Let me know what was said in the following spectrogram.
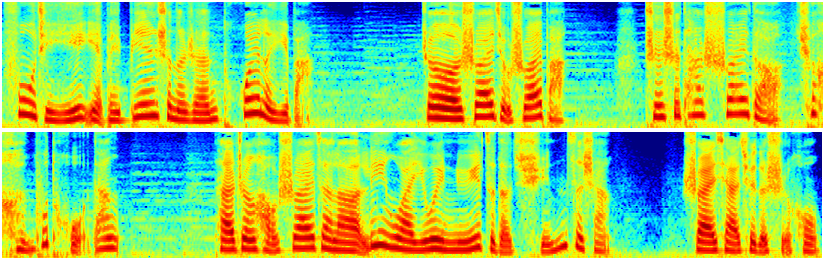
傅锦仪也被边上的人推了一把。这摔就摔吧，只是他摔的却很不妥当，他正好摔在了另外一位女子的裙子上，摔下去的时候，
